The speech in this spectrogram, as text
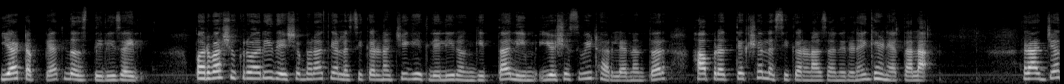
या टप्प्यात लस दिली जाईल. परवा शुक्रवारी देशभरात या लसीकरणाची घेतलेली रंगीत तालीम यशस्वी ठरल्यानंतर हा प्रत्यक्ष लसीकरणाचा निर्णय घेण्यात आला. राज्यात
